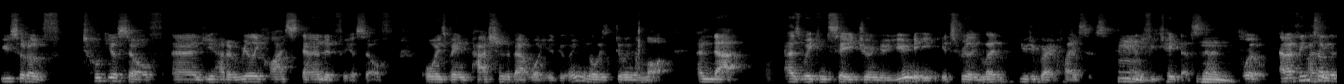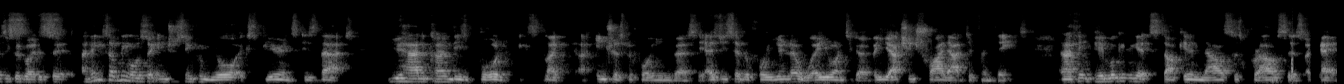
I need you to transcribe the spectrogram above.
you sort of took yourself and you had a really high standard for yourself, always being passionate about what you're doing and always doing a lot. And that, as we can see during your uni, it's really led you to great places. Mm. And if you keep that standard, mm. well, and I think, I think that's a good way to see it. I think something also interesting from your experience is that you had kind of these broad like uh, interests before university. As you said before, you didn't know where you wanted to go, but you actually tried out different things. And I think people can get stuck in analysis paralysis. Okay,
